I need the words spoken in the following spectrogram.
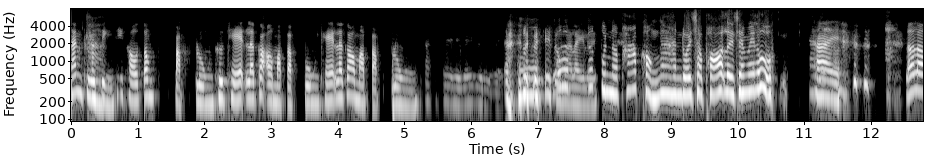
นั่นคือค่ะสิ่งที่เขาต้องปรับปรุงคือแคสแล้วก็เอามาปรับปรุงแคสแล้วก็เอามาปรับปรุงเลยไม่ได้ลงอะไรเลเพื่อคุณภาพของงานโดยเฉพาะเลยใช่ไหมลูก ใช่ แล้วเรา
